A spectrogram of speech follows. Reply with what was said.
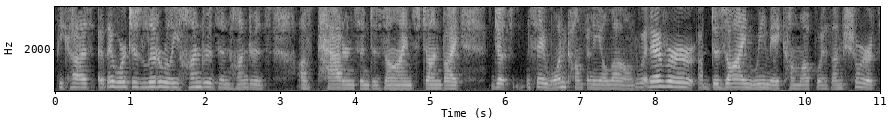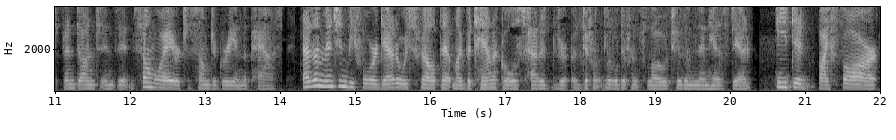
because there were just literally hundreds and hundreds of patterns and designs done by just say one company alone. Whatever design we may come up with, I'm sure it's been done in, in some way or to some degree in the past. As I mentioned before, Dad always felt that my botanicals had a, a different, little different flow to them than his did. He did by far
